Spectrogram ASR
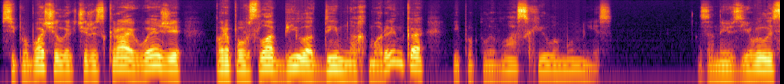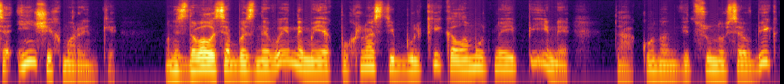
Всі побачили, як через край вежі переповзла біла димна хмаринка і попливла схилом униз. За нею з'явилися інші хмаринки. Вони здавалися безневинними, як пухнасті бульки каламутної піни, та Конан відсунувся вбік,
